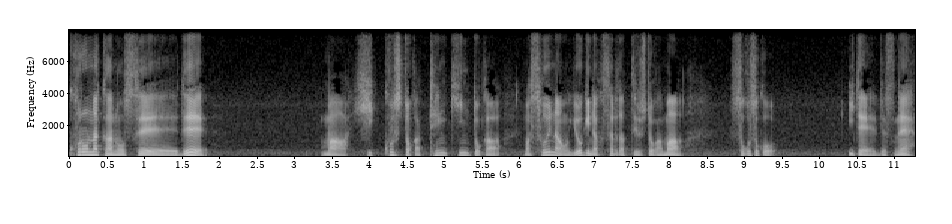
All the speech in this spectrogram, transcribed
コロナ禍のせいでまあ引っ越しとか転勤とか、まあ、そういうのを余儀なくされたっていう人がまあそこそこいてですね。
